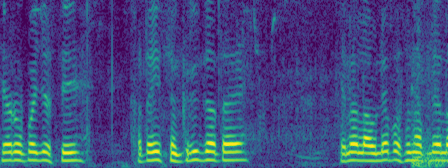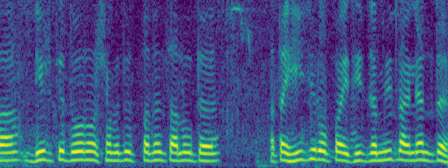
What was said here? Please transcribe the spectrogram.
ह्या रोपाची असते. आता ही संकरित जात आहे. ह्याला लावल्यापासून आपल्याला दीड ते दोन वर्षामध्ये उत्पादन चालू होतं. आता ही जी रोपं आहेत ही जमिनीत लागल्यानंतर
